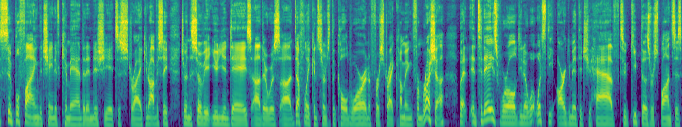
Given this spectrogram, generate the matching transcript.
simplifying the chain of command that initiates a strike. And obviously, during the Soviet Union days, uh, there was uh, definitely concerns with the Cold War and a first strike coming from Russia. But in today's world, you know, what, what's the argument that you have to keep those responses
